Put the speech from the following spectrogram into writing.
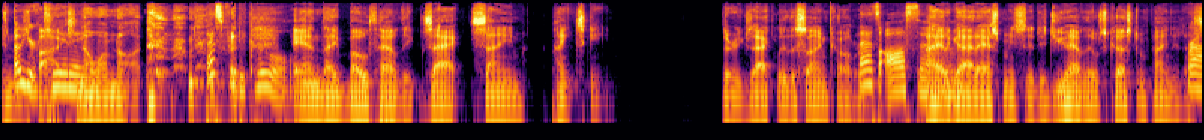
in Oh, these you're bikes. kidding. No, I'm not. That's pretty cool. and they both have the exact same paint scheme. They're exactly the same color. That's awesome. I had a guy ask me, he said, Did you have those custom painted? I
